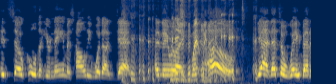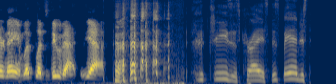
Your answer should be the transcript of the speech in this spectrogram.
it's so cool that your name is Hollywood Undead. And they were like, just went with "Oh." it. yeah, that's a way better name. Let, let's do that. Yeah. Jesus Christ, this band just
